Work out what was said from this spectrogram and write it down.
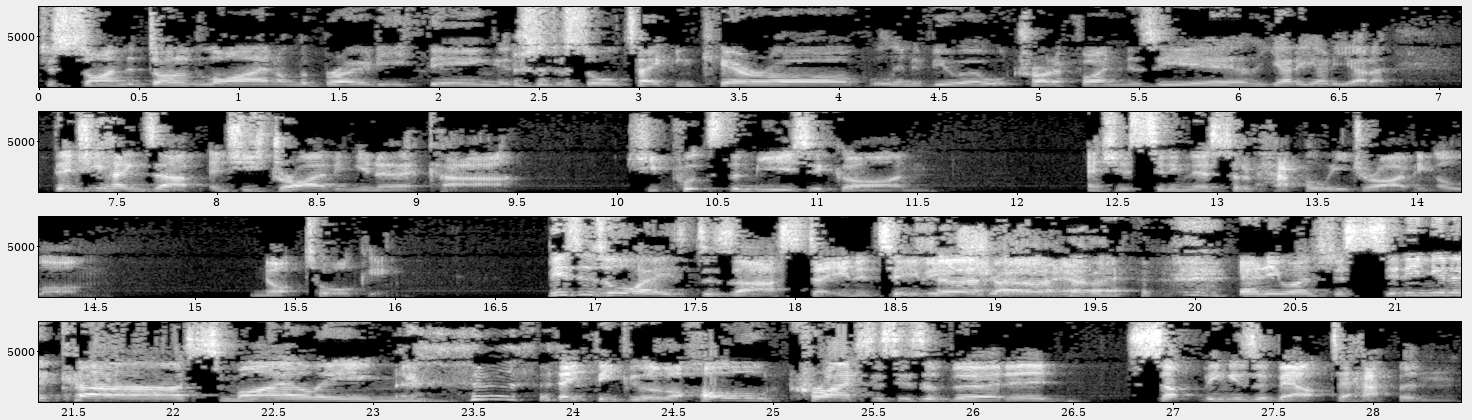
just sign the dotted line on the Brody thing. It's just all taken care of. We'll interview her. We'll try to find Nazir. Yada yada yada." Then she hangs up and she's driving in her car. She puts the music on, and she's sitting there, sort of happily driving along, not talking. This is always disaster in a TV show. Anyone's just sitting in a car, smiling, they think oh, the whole crisis is averted, something is about to happen,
